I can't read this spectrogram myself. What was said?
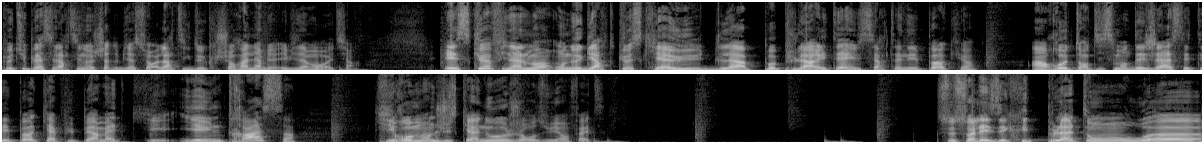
Peux-tu placer l'article le chat? Bien sûr, l'article de je de évidemment, ouais, tiens. Est-ce que finalement, on ne garde que ce qui a eu de la popularité à une certaine époque un retentissement déjà à cette époque qui a pu permettre qu'il y ait une trace qui remonte jusqu'à nous aujourd'hui en fait? Que ce soit les écrits de Platon ou, euh,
